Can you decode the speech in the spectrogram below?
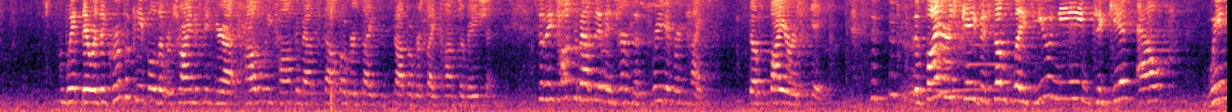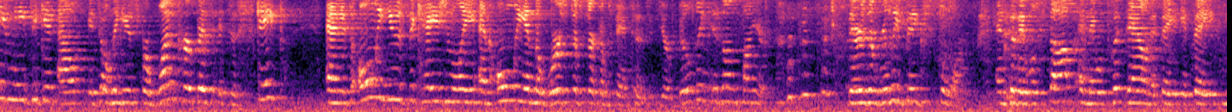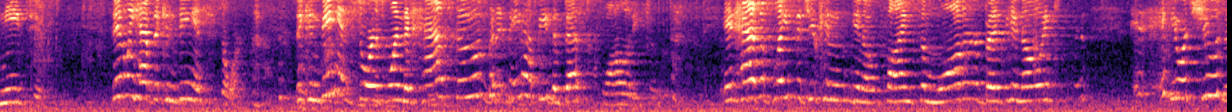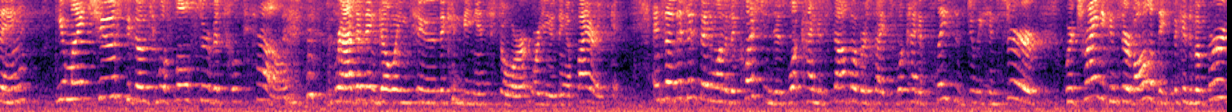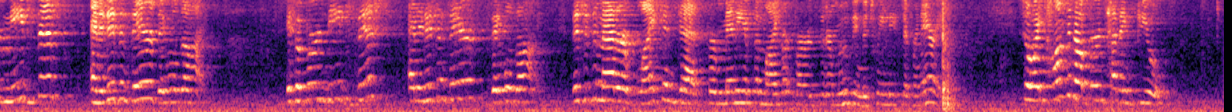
Wait, there was a group of people that were trying to figure out how do we talk about stopover sites and stopover site conservation. So they talked about them in terms of three different types. The fire escape. the fire escape is someplace you need to get out when you need to get out. It's only used for one purpose, it's escape, and it's only used occasionally and only in the worst of circumstances. Your building is on fire. There's a really big storm. And so they will stop and they will put down if they, if they need to. Then we have the convenience store. The convenience store is one that has food, but it may not be the best quality food. It has a place that you can, you know, find some water, but you know, it, if you're choosing, you might choose to go to a full service hotel rather than going to the convenience store or using a fire escape. And so this has been one of the questions is what kind of stopover sites, what kind of places do we conserve? We're trying to conserve all of these because if a bird needs this and it isn't there, they will die. If a bird needs this and it isn't there, they will die. This is a matter of life and death for many of the migrant birds that are moving between these different areas. So I talked about birds having fuel.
